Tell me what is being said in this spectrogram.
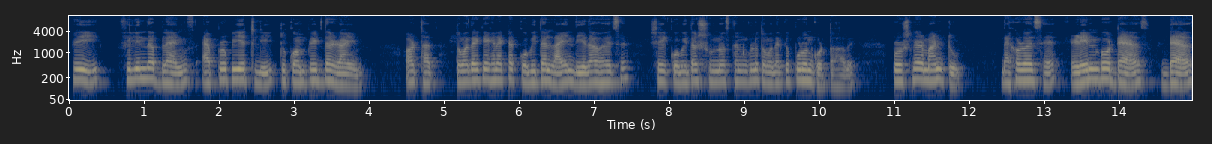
Three fill in the blanks appropriately to complete the rhyme অর্থাৎ তোমাদেরকে এখানে একটা কবিতার লাইন দিয়ে দেওয়া হয়েছে। সেই কবিতার শূন্যস্থানগুলো তোমাদেরকে পূরণ করতে হবে। প্রশ্নের মান টু দেখো রয়েছে রেনবো ড্যাশ ড্যাশ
